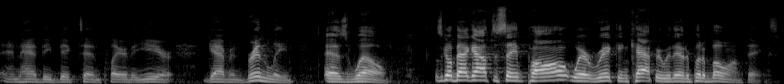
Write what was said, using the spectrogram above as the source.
and had the Big Ten Player of the Year, Gavin Brindley, as well. Let's go back out to St. Paul, where Rick and Cappy were there to put a bow on things.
